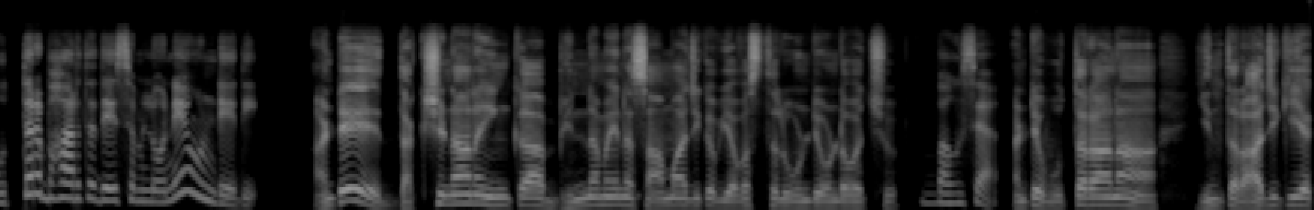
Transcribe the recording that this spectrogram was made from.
ఉత్తర భారతదేశంలోనే ఉండేది. అంటే దక్షిణాన ఇంకా భిన్నమైన సామాజిక వ్యవస్థలు ఉండి ఉండవచ్చు. బహుశా. అంటే ఉత్తరాన ఇంత రాజకీయ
